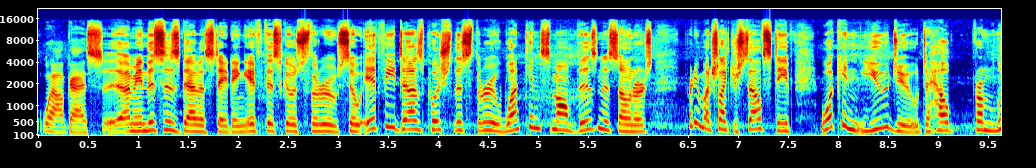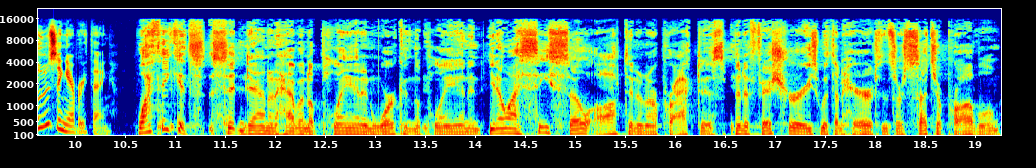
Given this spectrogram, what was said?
Wow, guys. I mean, this is devastating if this goes through. So, if he does push this through, what can small business owners, pretty much like yourself, Steve, what can you do to help from losing everything? Well, I think it's sitting down and having a plan and working the plan. And, you know, I see so often in our practice, beneficiaries with inheritance are such a problem.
